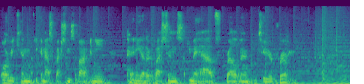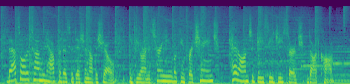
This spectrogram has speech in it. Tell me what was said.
Or we can you can ask questions about any any other questions you may have relevant to your career. That's all the time we have for this edition of the show. If you're an attorney looking for a change, head on to bcgsearch.com.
